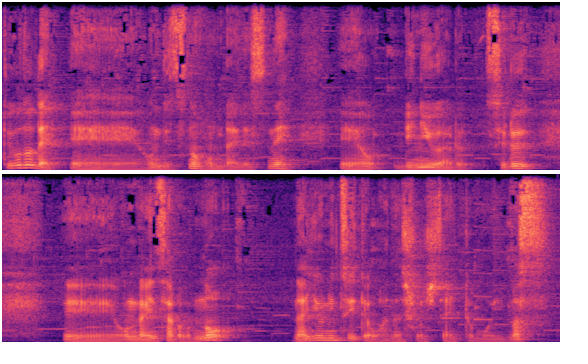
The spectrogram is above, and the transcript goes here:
ということで、えー、本日の本題ですね、えー、リニューアルする、え、オンラインサロンの内容についてお話をしたいと思います。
